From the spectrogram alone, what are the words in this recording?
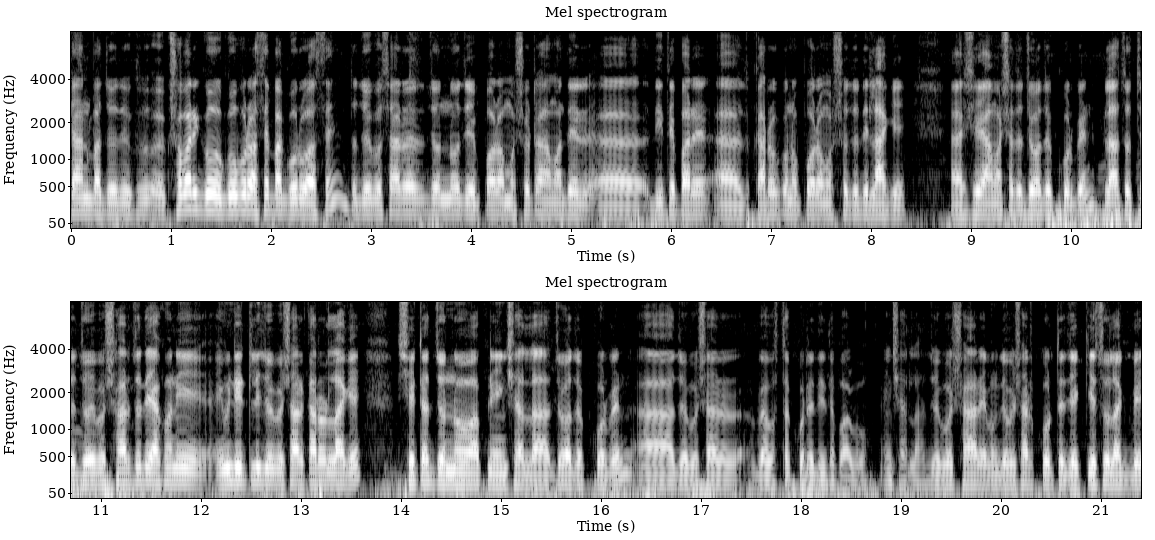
চান বা যদি সবারই গোবর আছে বা গরু আছে তো জৈব সারের জন্য যে পরামর্শটা আমাদের দিতে পারে কারও কোনো পরামর্শ যদি লাগে সে আমার সাথে যোগাযোগ করবেন। প্লাস হচ্ছে জৈব সার যদি এখনই ইমিডিয়েটলি জৈব সার কারোর লাগে সেটার জন্য আপনি ইনশাল্লাহ যোগাযোগ করবেন। জৈব সার ব্যবস্থা করে দিতে পারব ইনশাল্লাহ জৈব সার এবং জৈব সার করতে যে কেঁচো লাগবে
